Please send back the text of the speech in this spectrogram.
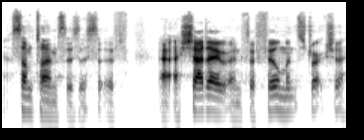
Uh, sometimes there's a sort of a shadow and fulfillment structure.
